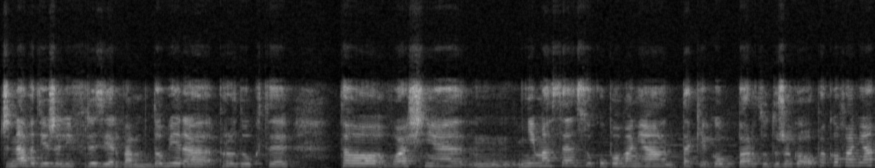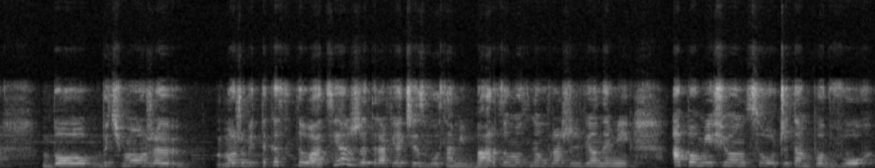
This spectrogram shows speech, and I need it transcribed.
czy nawet jeżeli fryzjer Wam dobiera produkty, to właśnie mm, nie ma sensu kupowania takiego bardzo dużego opakowania, bo być może może być taka sytuacja, że trafiacie z włosami bardzo mocno uwrażliwionymi, a po miesiącu czy tam po dwóch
